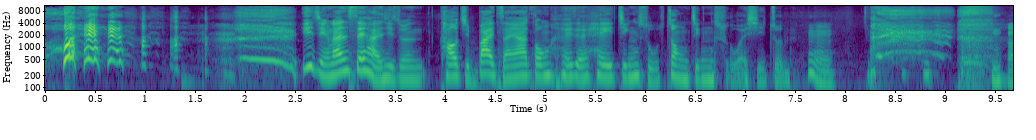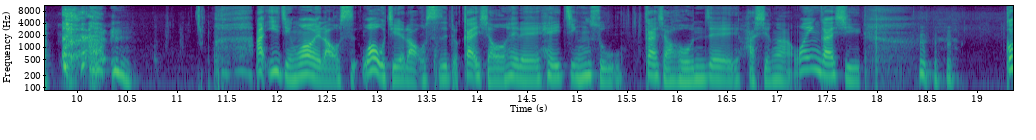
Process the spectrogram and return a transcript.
谎！以前咱细汉时阵，头一摆知影讲迄个黑金属、重金属的时阵，嗯，啊，以前我的老师，我有一个老师就介绍迄个黑金属，介绍互阮这学生啊，我应该是 高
